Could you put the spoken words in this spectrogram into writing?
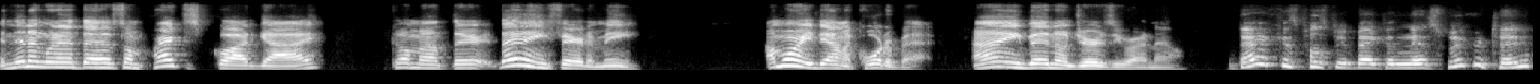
and then I'm going to have to have some practice squad guy come out there. That ain't fair to me. I'm already down a quarterback. I ain't betting on Jersey right now. Dak is supposed to be back in the next week or two.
